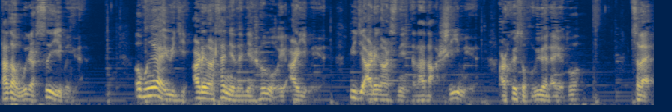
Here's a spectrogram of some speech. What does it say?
达到五点四亿美元。OpenAI 预计2023年的年收入为二亿美元，预计2024年将达到十亿美元，而亏损会越来越多。此外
